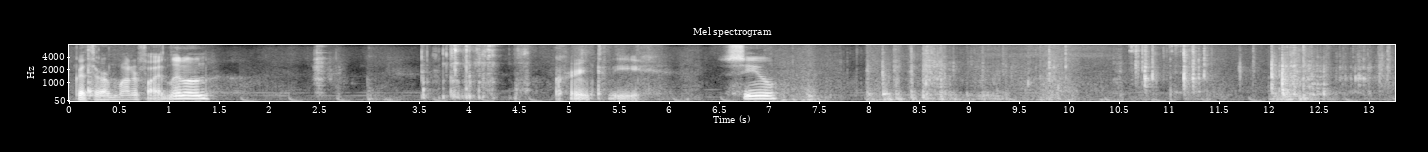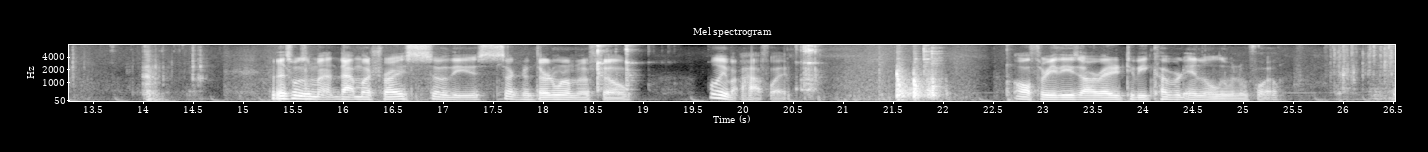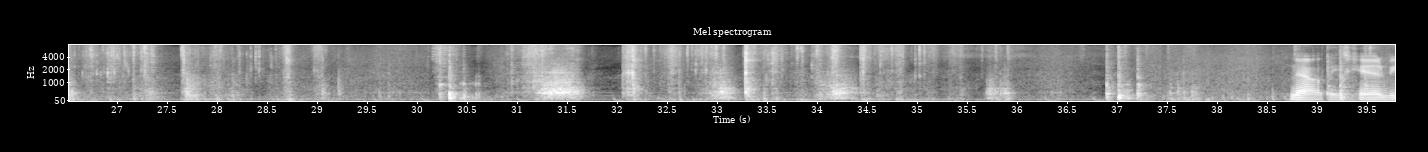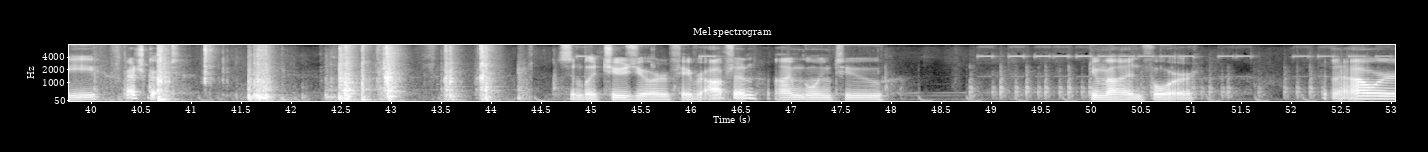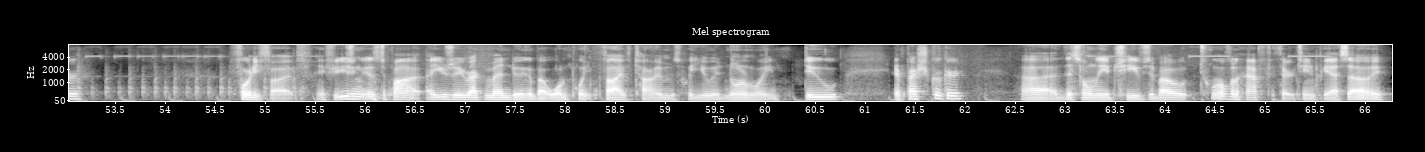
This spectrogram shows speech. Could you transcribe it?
Go throw our modified lid on. Crank the seal. This wasn't that much rice, so the second and third one I'm going to fill only about halfway. All three of these are ready to be covered in aluminum foil. Now these can be pressure cooked. Simply choose your favorite option. I'm going to do mine for an hour 45. If you're using the Instant Pot, I usually recommend doing about 1.5 times what you would normally do in a pressure cooker. Uh, this only achieves about 12 and a half to 13 psi,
